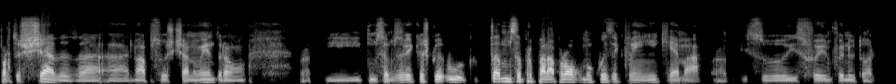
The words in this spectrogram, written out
portas fechadas, há, há, há pessoas que já não entram, e, e, começamos a ver que as, estamos a preparar para alguma coisa que vem aí que é má. Isso, isso foi, foi notório.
